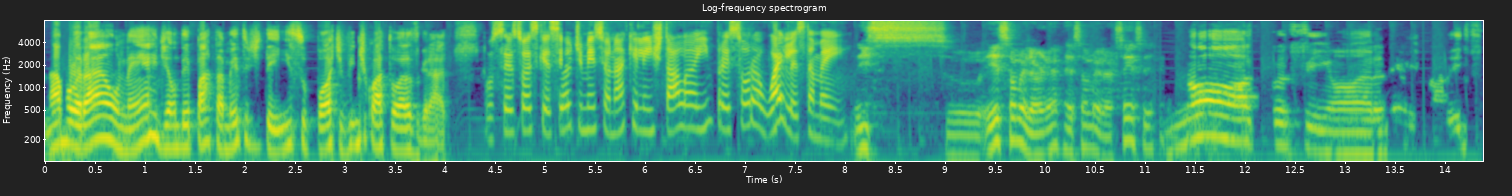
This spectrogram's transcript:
Namorar um nerd é um departamento de TI e suporte 24 horas grátis. Você só esqueceu de mencionar que ele instala impressora wireless também. Isso. Esse é o melhor, né? Esse é o melhor. Sim, sim. Nossa senhora, nem me fala isso.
